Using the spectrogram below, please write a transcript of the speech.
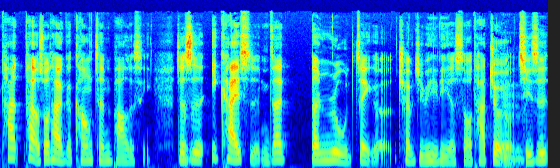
他他有说他有个 Content Policy，就是一开始你在登入这个 Chat GPT 的时候，他就有。其实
